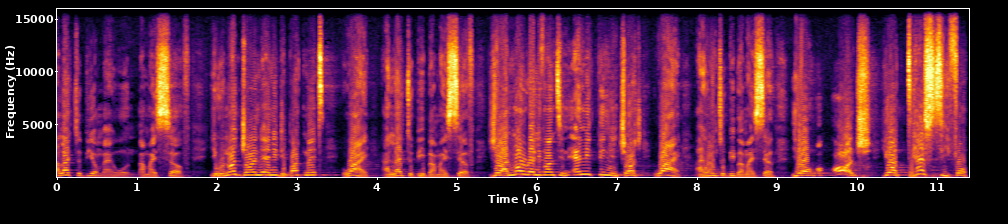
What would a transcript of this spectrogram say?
I like to be on my own, by myself. You will not join any department. Why? I like to be by myself. You are not relevant in anything in church. Why? I want to be by myself. Your urge, your thirsty for,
